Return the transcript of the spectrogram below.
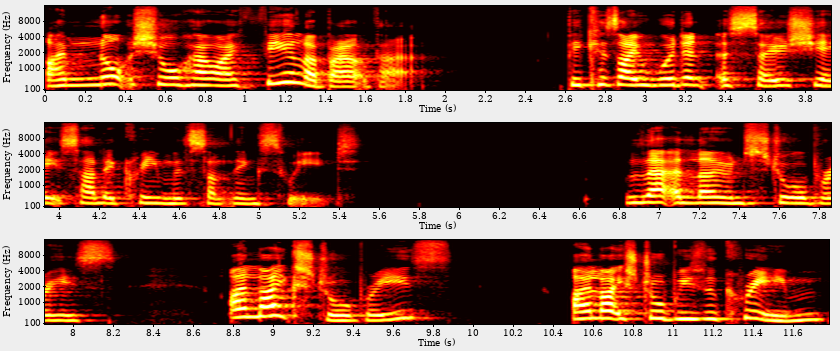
I'm not sure how I feel about that because I wouldn't associate salad cream with something sweet, let alone strawberries. I like strawberries. I like strawberries with cream.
